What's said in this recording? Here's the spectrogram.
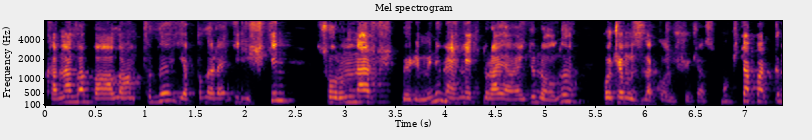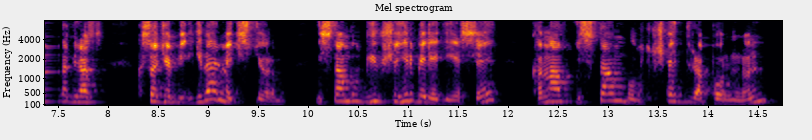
kanala bağlantılı yapılara ilişkin sorunlar bölümünü Mehmet Nuray Aydınoğlu hocamızla konuşacağız. Bu kitap hakkında biraz kısaca bilgi vermek istiyorum. İstanbul Büyükşehir Belediyesi Kanal İstanbul ÇED raporunun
